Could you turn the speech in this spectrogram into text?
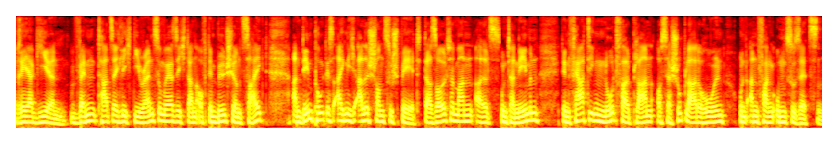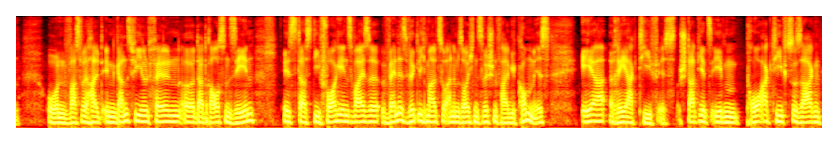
reagieren. Wenn tatsächlich die Ransomware sich dann auf dem Bildschirm zeigt, an dem Punkt ist eigentlich alles schon zu spät. Da sollte man als Unternehmen den fertigen Notfallplan aus der Schublade holen und anfangen umzusetzen. Und was wir halt in ganz vielen Fällen äh, da draußen sehen, ist, dass die Vorgehensweise, wenn es wirklich mal zu einem solchen Zwischenfall gekommen ist, eher reaktiv ist. Statt jetzt eben proaktiv zu sagen,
